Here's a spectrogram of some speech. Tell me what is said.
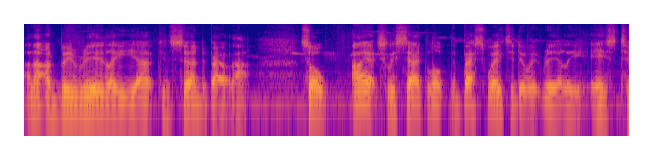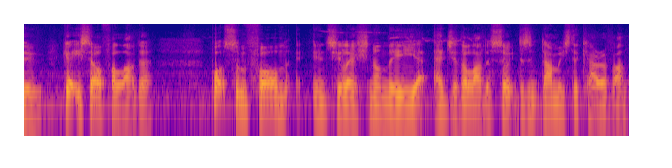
And I'd be really uh, concerned about that. So I actually said, look, the best way to do it really is to get yourself a ladder, put some foam insulation on the uh, edge of the ladder so it doesn't damage the caravan,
